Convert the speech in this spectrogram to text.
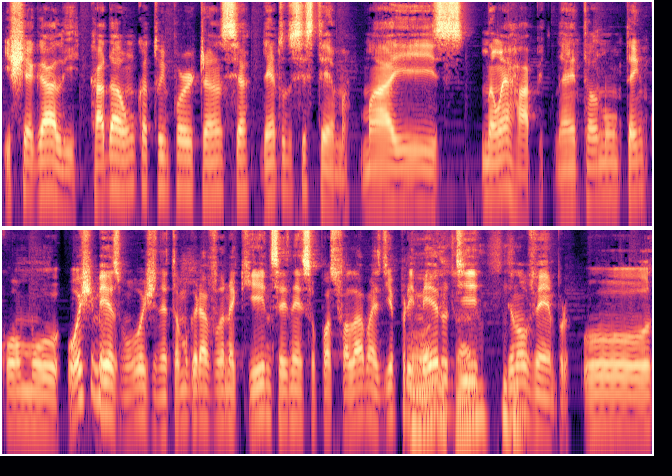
e chegar ali. Cada um com a tua importância dentro do sistema. Mas não é rápido, né? Então não tem como. Hoje mesmo, hoje, né? Estamos gravando aqui, não sei nem se eu posso falar, mas dia 1 de, de novembro. O,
